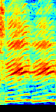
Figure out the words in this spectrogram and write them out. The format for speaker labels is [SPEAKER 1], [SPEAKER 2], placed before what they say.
[SPEAKER 1] ¿Sí? ¿Sí?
